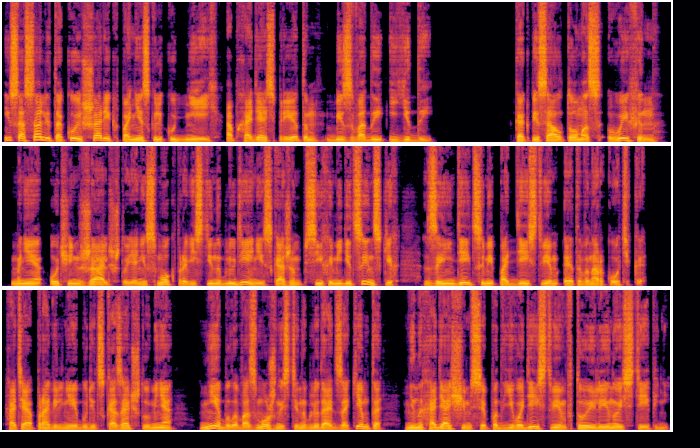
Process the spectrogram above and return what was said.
и сосали такой шарик по нескольку дней, обходясь при этом без воды и еды. Как писал Томас Уифен, «Мне очень жаль, что я не смог провести наблюдений, скажем, психомедицинских, за индейцами под действием этого наркотика. Хотя правильнее будет сказать, что у меня не было возможности наблюдать за кем-то, не находящимся под его действием в той или иной степени.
